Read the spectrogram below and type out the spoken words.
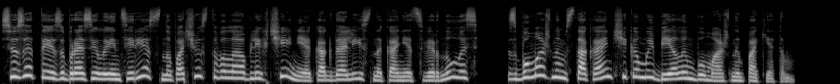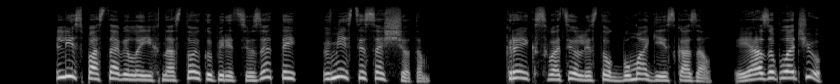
Сюзетта изобразила интерес, но почувствовала облегчение, когда Лис наконец вернулась с бумажным стаканчиком и белым бумажным пакетом. Лиз поставила их на стойку перед Сюзеттой вместе со счетом. Крейг схватил листок бумаги и сказал, «Я заплачу».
